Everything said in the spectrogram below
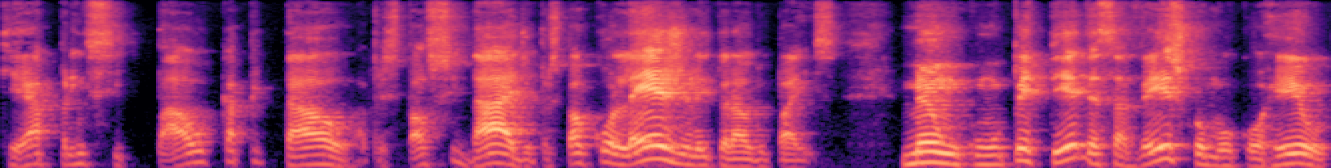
que é a principal capital, a principal cidade, o principal colégio eleitoral do país não com o PT dessa vez, como ocorreu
